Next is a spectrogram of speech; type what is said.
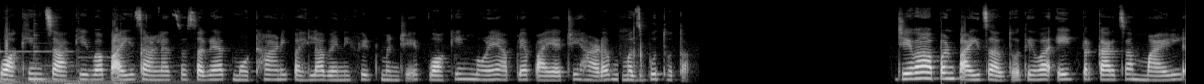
वॉकिंगचा किंवा पायी चालण्याचा सगळ्यात मोठा आणि पहिला बेनिफिट म्हणजे वॉकिंगमुळे आपल्या पायाची हाडं मजबूत होतात. जेव्हा आपण पायी चालतो तेव्हा एक प्रकारचा माइल्ड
